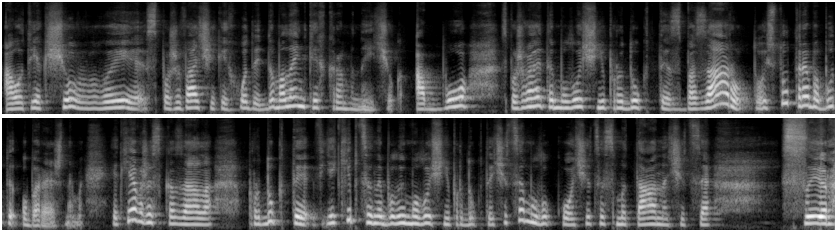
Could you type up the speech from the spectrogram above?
А от якщо ви споживач, який ходить до маленьких крамничок, або споживаєте молочні продукти з базару, то ось тут треба бути обережними. Як я вже сказала, продукти, які б це не були молочні продукти, чи це молоко, чи це сметана, чи це сир.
